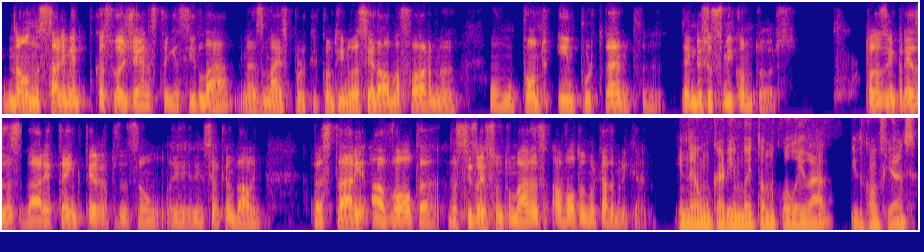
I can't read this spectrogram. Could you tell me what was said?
não necessariamente porque a sua gênese tenha sido lá, mas mais porque continua a ser, de alguma forma, um ponto importante da indústria de semicondutores. Todas as empresas da área têm que ter representação em Silicon Valley para estarem à volta das decisões que são tomadas à volta do mercado americano. Ainda é um carimbo então de qualidade e de confiança?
